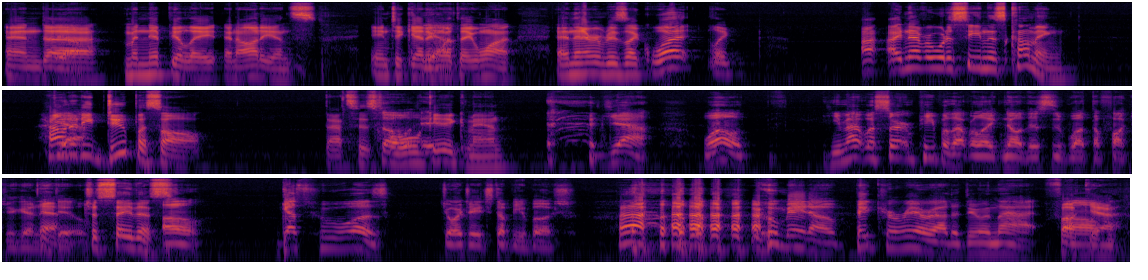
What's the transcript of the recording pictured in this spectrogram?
and uh, Yeah. manipulate an audience into getting Yeah. what they want. And then everybody's like, what? Like, I, I never would have seen this coming. How Yeah. did he dupe us all? That's his So whole it- gig, man. yeah. Well, he met with certain people that were like, no, this is what the fuck you're going to Yeah, do. just say this. Oh, guess who was? George H.W. Bush. who made a big career out of doing that. Fuck Um, yeah.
